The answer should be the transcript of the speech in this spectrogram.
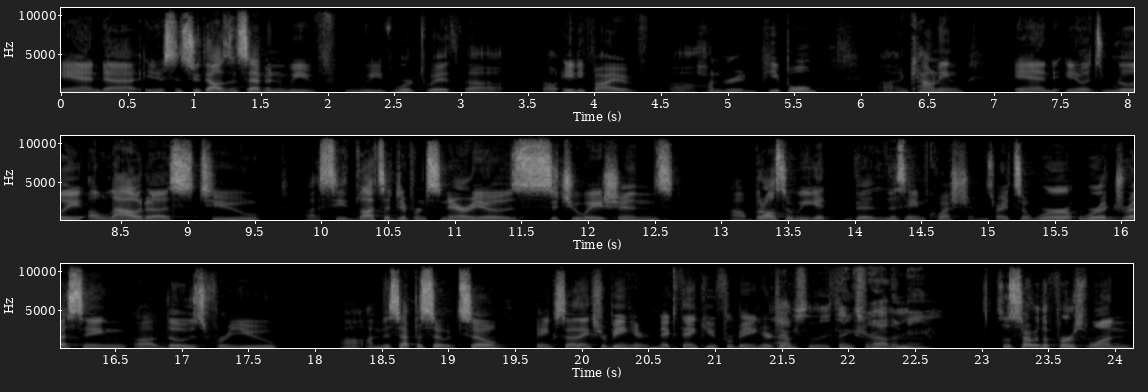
And uh, you know, since 2007, we've we've worked with about 8,500 people and counting. And you know, it's really allowed us to see lots of different scenarios, situations, uh, but also we get the, the same questions, right? So we're we're addressing uh, those for you uh, on this episode. So thanks uh, thanks for being here, Nick. Thank you for being here too. Absolutely, thanks for having me. So let's start with the first one.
